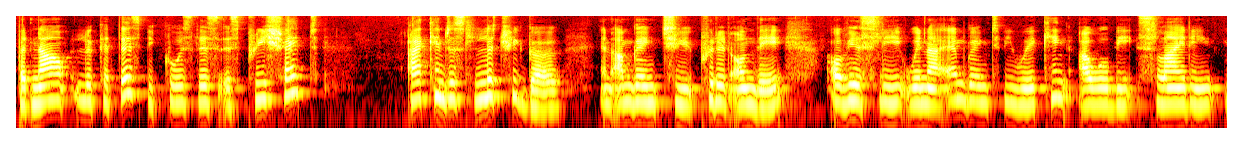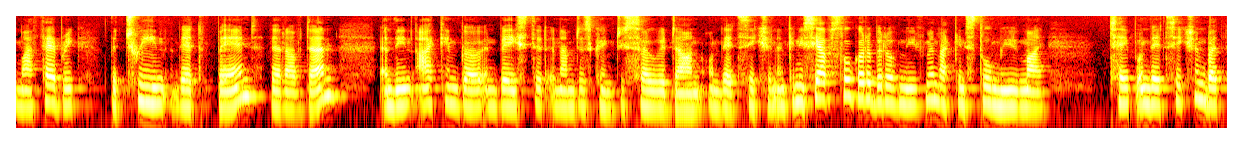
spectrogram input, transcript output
But now look at this because this is pre-shaped. I can just literally go and I'm going to put it on there. Obviously, when I am going to be working, I will be sliding my fabric between that band that I've done and then I can go and baste it and I'm just going to sew it down on that section. And can you see I've still got a bit of movement? I can still move my tape on that section but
